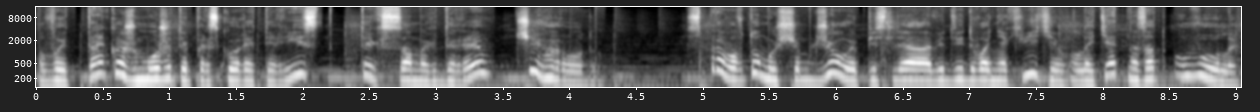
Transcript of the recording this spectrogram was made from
ви також можете прискорити ріст тих самих дерев чи городу. Справа в тому, що бджоли після відвідування квітів летять назад у вулик,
